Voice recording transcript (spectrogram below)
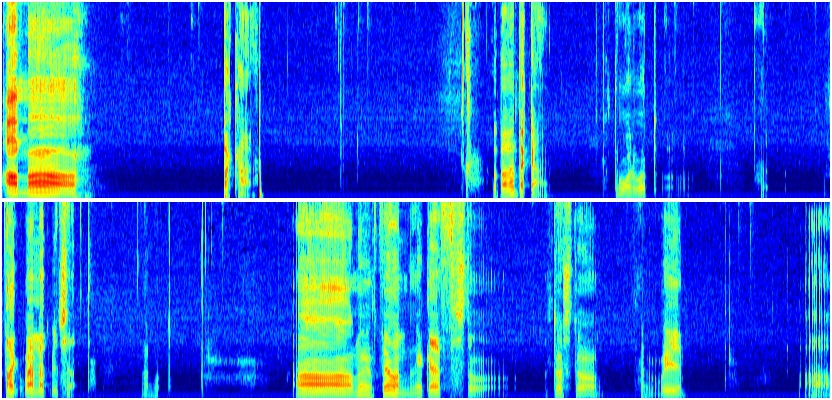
она такая. Вот она такая, что он вот так вам отвечает. Вот. А, ну и в целом, мне кажется, что то, что вы а,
